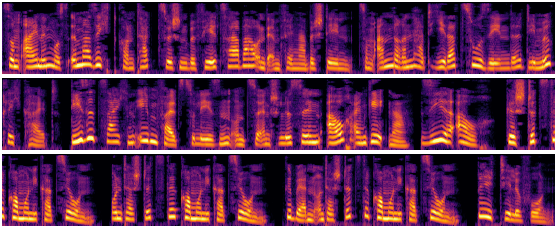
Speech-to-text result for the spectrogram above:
zum einen muss immer Sichtkontakt zwischen Befehlshaber und Empfänger bestehen, zum anderen hat jeder Zusehende die Möglichkeit, diese Zeichen ebenfalls zu lesen und zu entschlüsseln, auch ein Gegner. Siehe auch Gestützte Kommunikation, unterstützte Kommunikation, Gebärdenunterstützte Kommunikation. Bildtelefon,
